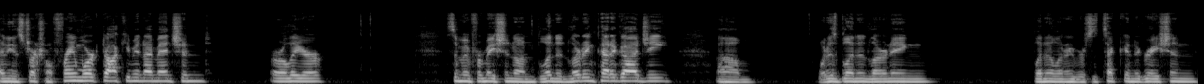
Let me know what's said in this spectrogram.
and the instructional framework document I mentioned earlier. Some information on blended learning pedagogy. Um, what is blended learning? Blended learning versus tech integration.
